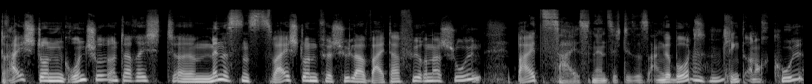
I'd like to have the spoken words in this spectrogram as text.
drei Stunden Grundschulunterricht, äh, mindestens zwei Stunden für Schüler weiterführender Schulen. Bite Size nennt sich dieses Angebot. Mhm. Klingt auch noch cool.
